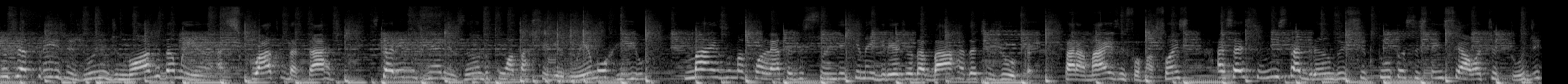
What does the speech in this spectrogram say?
No dia 3 de junho, de 9 da manhã às 4 da tarde, estaremos realizando com a parceria do Hemorrio mais uma coleta de sangue aqui na Igreja da Barra da Tijuca. Para mais informações, acesse o Instagram do Instituto Assistencial Atitude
